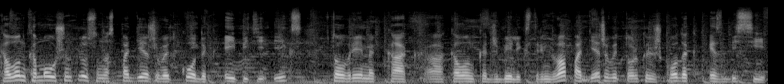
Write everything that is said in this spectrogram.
Колонка Motion Plus у нас поддерживает кодек aptX, в то время как а, колонка JBL Extreme 2 поддерживает только лишь кодек SBC.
